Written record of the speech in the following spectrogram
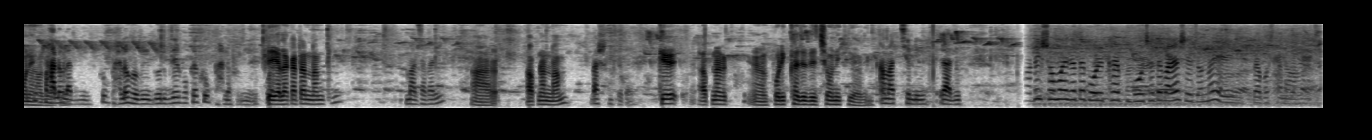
মনে হবে ভালো লাগবে খুব ভালো হবে গরিবদের পক্ষে খুব ভালো হবে। এই এলাকাটার নাম কি? মাঝাবাড়ি। আর আপনার নাম? বাসন্ত রায়। কে আপনার পরীক্ষা যে দিচ্ছে উনি কী হবেন আমার ছেলে রাজীব। সঠিক সময়ে যাতে পরীক্ষায় পৌঁছাতে পারে সেই জন্যই এই ব্যবস্থা নেওয়া হয়েছে।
